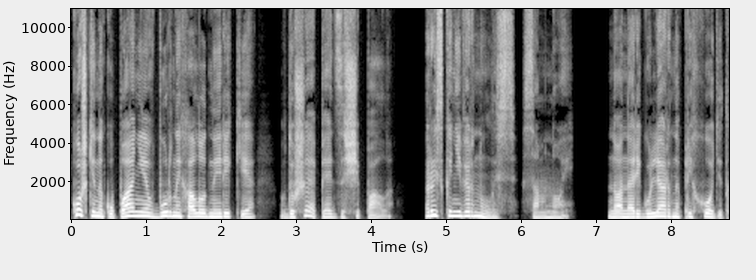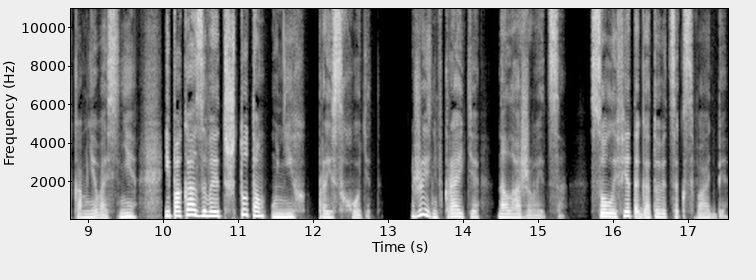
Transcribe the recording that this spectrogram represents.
кошки на купание в бурной холодной реке, в душе опять защипало. Рыська не вернулась со мной, но она регулярно приходит ко мне во сне и показывает, что там у них происходит. Жизнь в Крайте налаживается. Сол и Фета готовятся к свадьбе.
